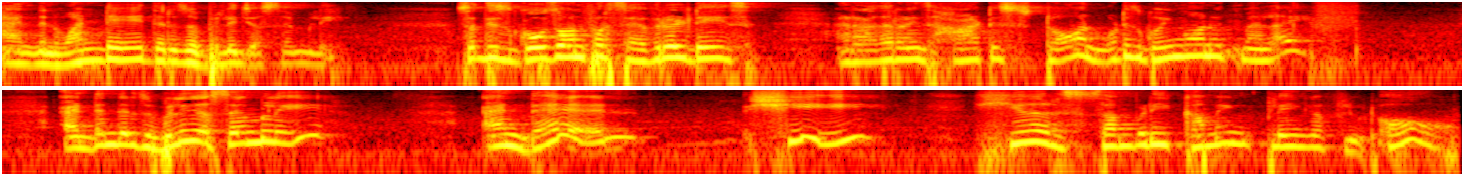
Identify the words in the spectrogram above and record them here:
And then one day there is a village assembly. So this goes on for several days. And Radharani's heart is torn. What is going on with my life? And then there's a village assembly, and then she hears somebody coming playing a flute. Oh,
